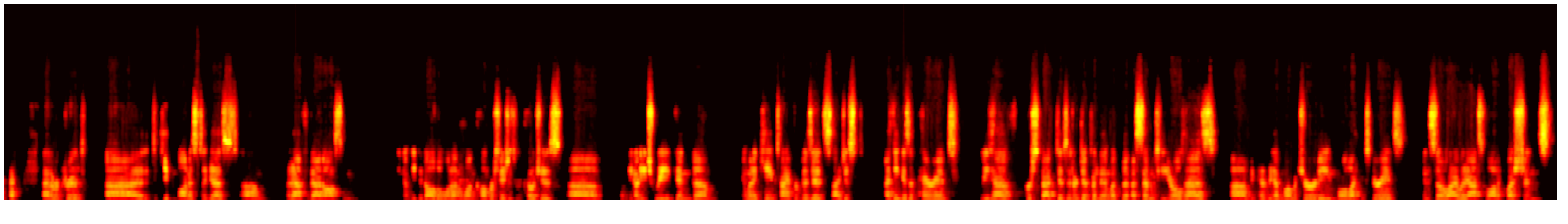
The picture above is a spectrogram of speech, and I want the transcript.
at a recruit uh, to keep him honest, I guess. Um, but after that, Austin, you know, he did all the one-on-one conversations with coaches, uh, you know, each week, and um, and when it came time for visits, I just I think as a parent we have perspectives that are different than what the, a 17 year old has um, because we have more maturity and more life experience. And so I would ask a lot of questions,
